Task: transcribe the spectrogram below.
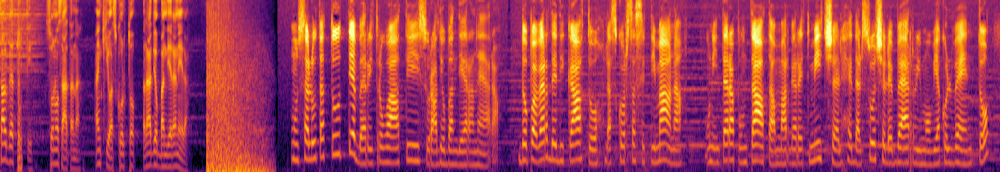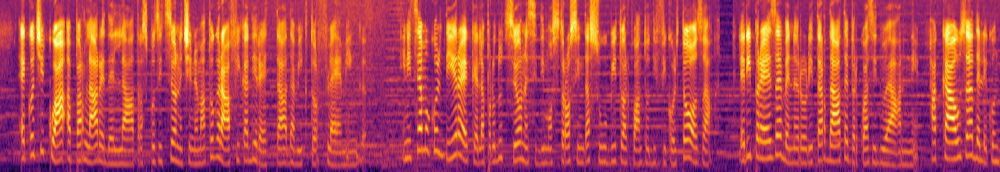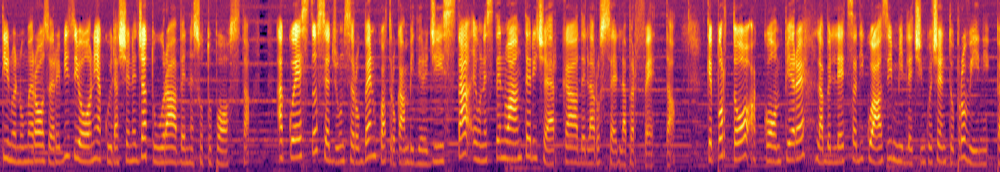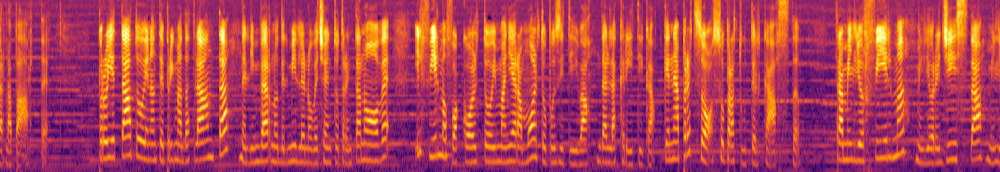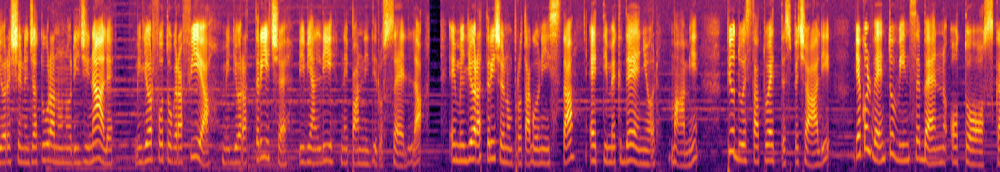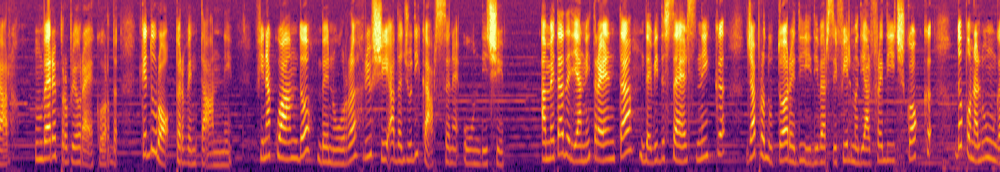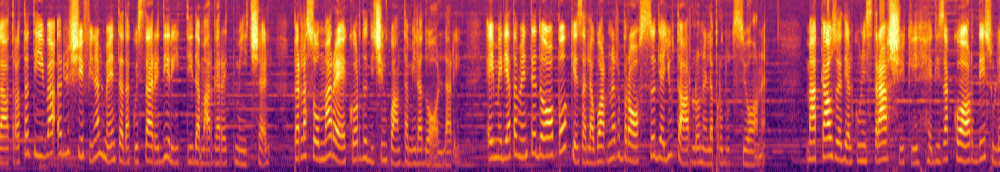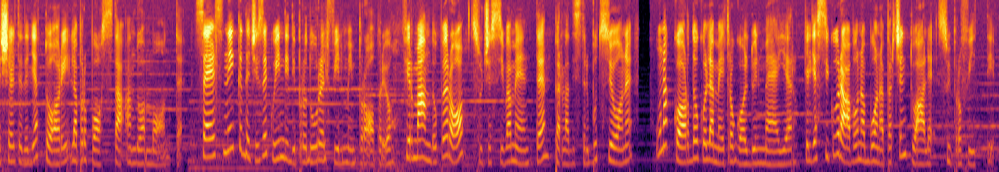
Salve a tutti, sono Satana, anch'io ascolto Radio Bandiera Nera. Un saluto a tutti e ben ritrovati su Radio Bandiera Nera. Dopo aver dedicato la scorsa settimana un'intera puntata a Margaret Mitchell e dal suo celeberrimo Via col vento, eccoci qua a parlare della trasposizione cinematografica diretta da Victor Fleming. Iniziamo col dire che la produzione si dimostrò sin da subito alquanto difficoltosa le riprese vennero ritardate per quasi due anni, a causa delle continue numerose revisioni a cui la sceneggiatura venne sottoposta. A questo si aggiunsero ben quattro cambi di regista e un'estenuante ricerca della Rossella perfetta, che portò a compiere la bellezza di quasi 1500 provini per la parte. Proiettato in anteprima ad Atlanta nell'inverno del 1939, il film fu accolto in maniera molto positiva dalla critica, che ne apprezzò soprattutto il cast. Tra miglior film, miglior regista, migliore sceneggiatura non originale, miglior fotografia, miglior attrice, Vivian Lee nei panni di Rossella, e miglior attrice non protagonista, Etty McDaniel, Mami, più due statuette speciali, Via col vento vinse ben 8 Oscar, un vero e proprio record, che durò per vent'anni, fino a quando Ben-Hur riuscì ad aggiudicarsene 11. A metà degli anni 30, David Selznick, già produttore di diversi film di Alfred Hitchcock, dopo una lunga trattativa riuscì finalmente ad acquistare i diritti da Margaret Mitchell per la somma record di 50.000 dollari e immediatamente dopo chiese alla Warner Bros. di aiutarlo nella produzione ma a causa di alcuni strascichi e disaccordi sulle scelte degli attori, la proposta andò a monte. Selznick decise quindi di produrre il film in proprio, firmando però, successivamente, per la distribuzione, un accordo con la Metro Goldwyn Mayer, che gli assicurava una buona percentuale sui profitti.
